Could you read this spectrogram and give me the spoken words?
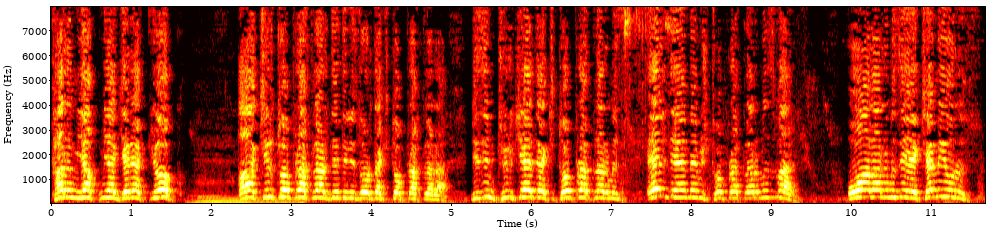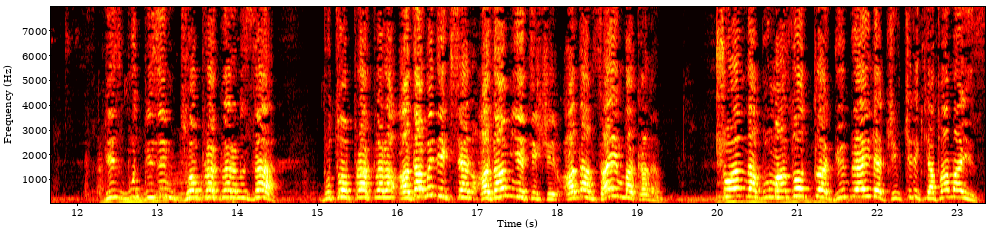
tarım yapmaya gerek yok. Akir topraklar dediniz oradaki topraklara. Bizim Türkiye'deki topraklarımız el değmemiş topraklarımız var. Ovalarımızı ekemiyoruz. Biz bu bizim topraklarımızda bu topraklara adamı diksen adam yetişir. Adam Sayın Bakanım. Şu anda bu mazotla, gübreyle çiftçilik yapamayız.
